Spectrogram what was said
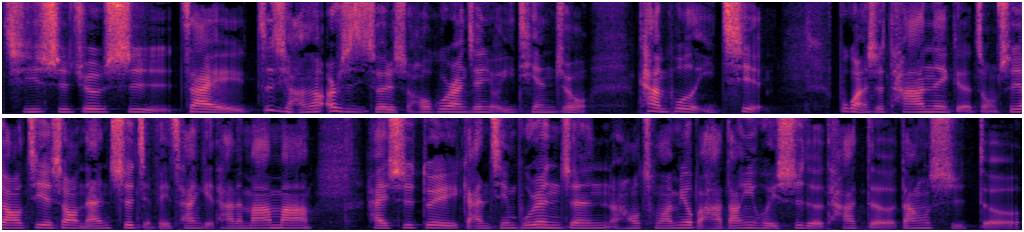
其实就是在自己好像二十几岁的时候，忽然间有一天就看破了一切。不管是她那个总是要介绍难吃的减肥餐给她的妈妈，还是对感情不认真，然后从来没有把她当一回事的她的当时的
